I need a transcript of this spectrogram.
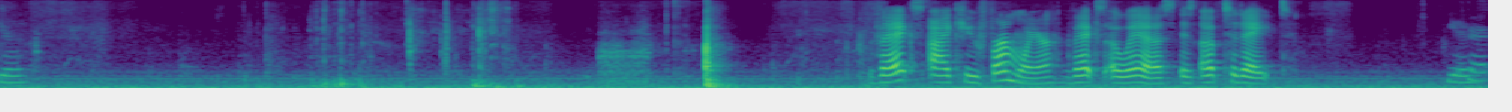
Yes. VEX IQ firmware, VEX OS, is up to date. Yes. Okay.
